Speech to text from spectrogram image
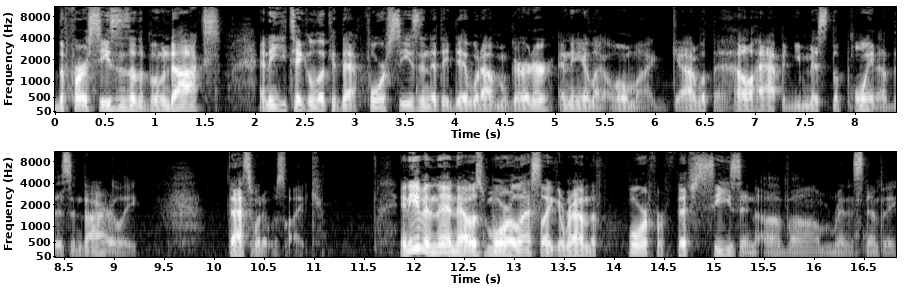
the first seasons of the Boondocks, and then you take a look at that fourth season that they did without McGruder, and then you're like, oh my god, what the hell happened? You missed the point of this entirely. That's what it was like. And even then, that was more or less like around the fourth or fifth season of um, Ren and Stimpy.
